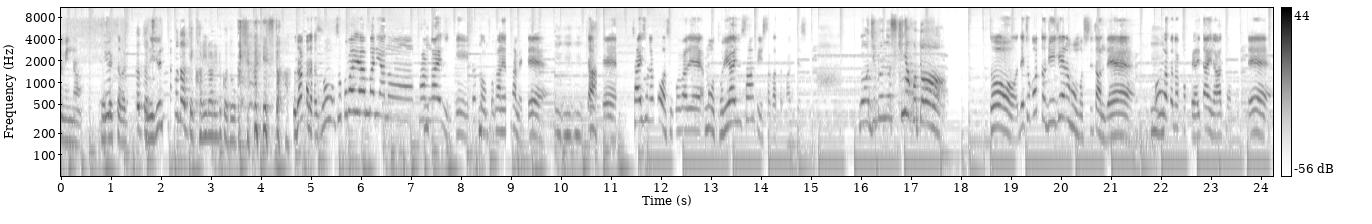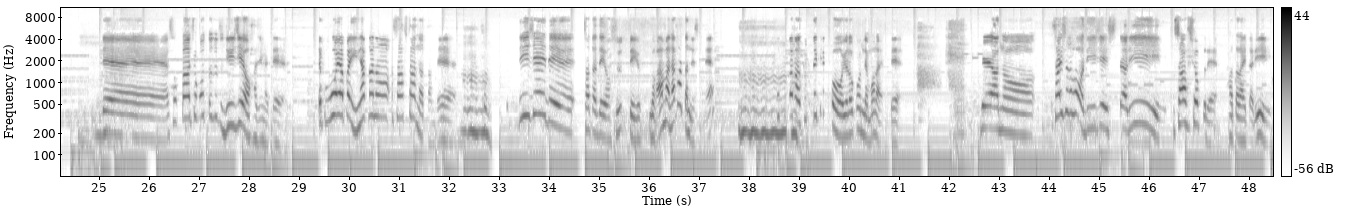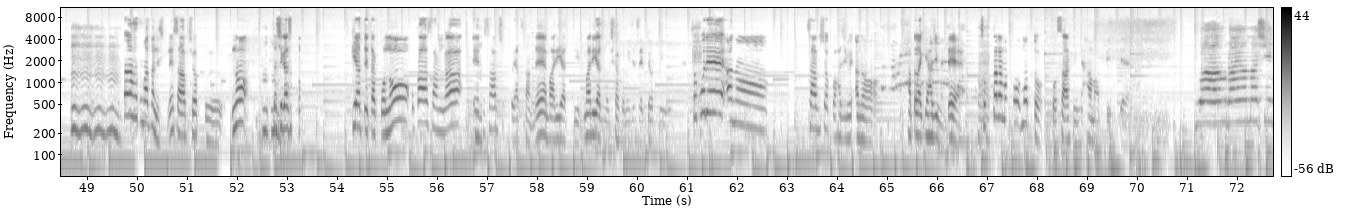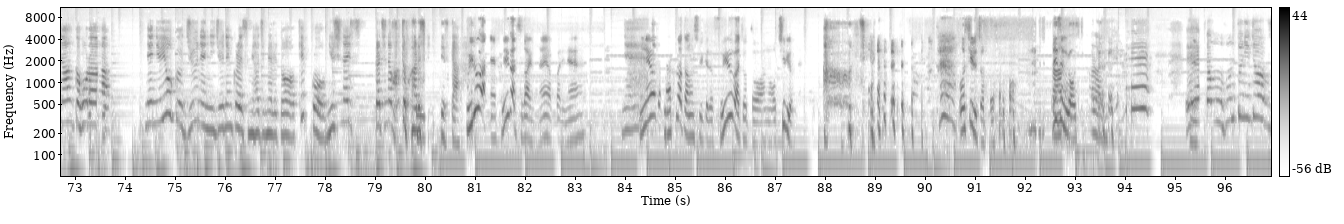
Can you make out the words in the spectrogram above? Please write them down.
みんな。プロジェクトだだったら、20年こだって借りられるかどうかじゃないですか。だからそ、そこまであんまり、あの考えずに、ちょっとお金を貯めて、うんうんうん来。たんで、最初の子はそこまで、もうとりあえずサーフィンしたかった感じです。もう自分の好きなこと。そう。で、ちょこっと DJ の方もしてたんで、うん。音楽の方もやりたいなと思って、で、そっからちょこっとずつ DJ を始めて、で、ここはやっぱり田舎のサーフタウンだったんで、うんうんうん。DJ でサタデーをするっていうのがあんまなかったんですよね。うんうんうんうんうんだから、それで結構喜んでもらえて、で、あのー最初の方は DJ したり、サーフショップで働いたり、うんうんうんから始まったんですよね、サーフショップの、うんうん。私が付き合ってた子のお母さんが、えっ、うんと、サーフショップやってたんで、マリアっていう、マリアーズの近くにいる設定っていう。そこで、あのーサーフショップを始め、あのー働き始めて、そこからももっとこうサーフィンにハマっていって、うわあ、羨ましい。なんかほら、ね、ニューヨーク10年、20年くらい住み始めると、結構見失いがちなこともあるじゃないですか。冬はね、冬が辛いよね、やっぱりね。ねニューヨーク夏は楽しいけど、冬はちょっと、あの、落ちるよね。落ちる、ちょっと。リズムが落ちる。だからね。えー、でも本当にじゃあ、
